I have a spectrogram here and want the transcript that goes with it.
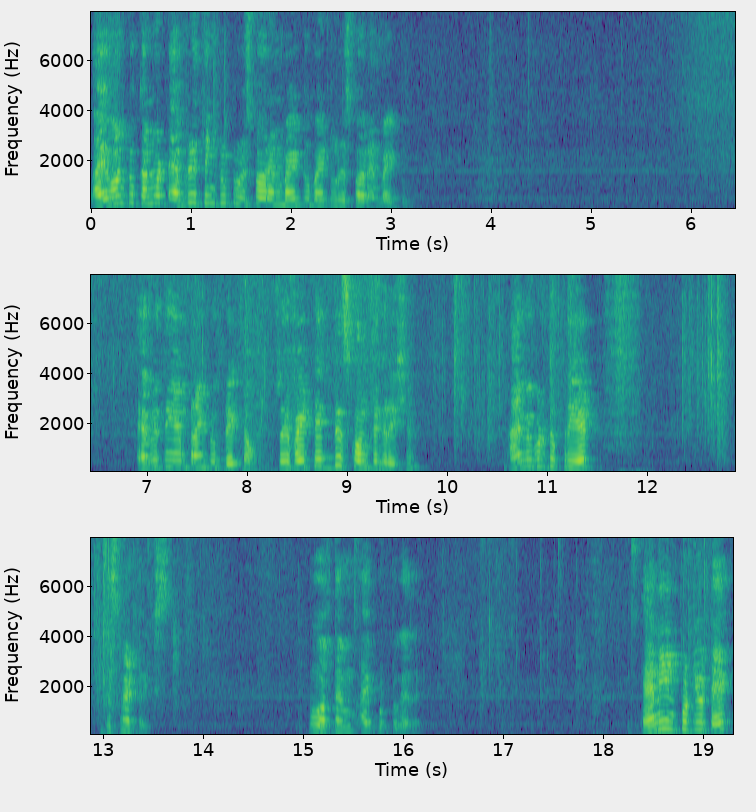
I want to convert everything to 2 raised power n by 2 by 2 raised power n by 2 everything I am trying to break down. So if I take this configuration I am able to create this matrix. Two of them I put together. Any input you take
